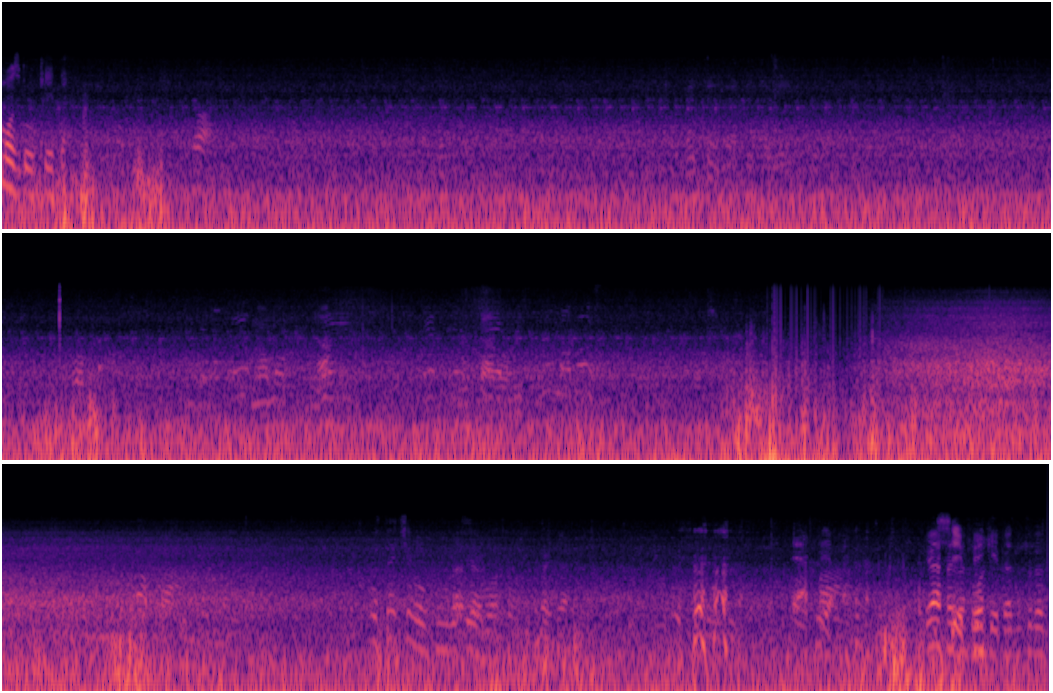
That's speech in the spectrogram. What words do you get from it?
mozgóképe. Ja. Hoppá. Na most. Na? Most távol visz. Hoppá. Azt egy csinálunk Ezzel voltunk itt meg. Fényképet, tudod,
